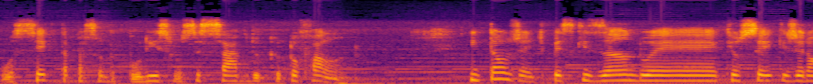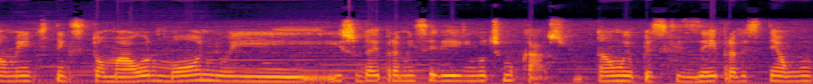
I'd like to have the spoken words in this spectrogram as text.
você que está passando por isso, você sabe do que eu estou falando. Então, gente, pesquisando é que eu sei que geralmente tem que se tomar hormônio e isso daí para mim seria em último caso. Então, eu pesquisei para ver se tem algum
